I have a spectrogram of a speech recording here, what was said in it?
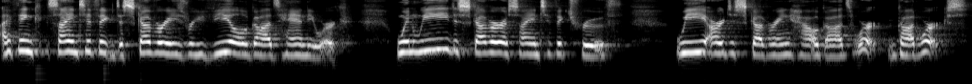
I think scientific discoveries reveal God's handiwork. When we discover a scientific truth, we are discovering how God's work, God works.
